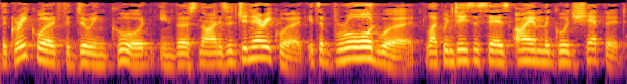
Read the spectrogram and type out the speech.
the Greek word for doing good in verse 9 is a generic word. It's a broad word. Like when Jesus says, I am the good shepherd.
